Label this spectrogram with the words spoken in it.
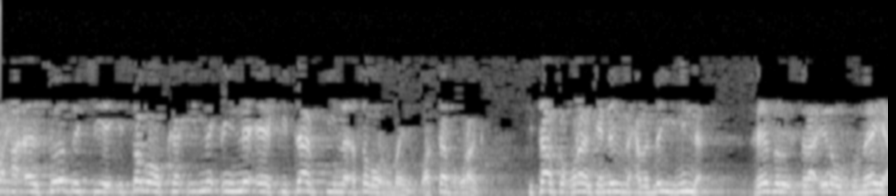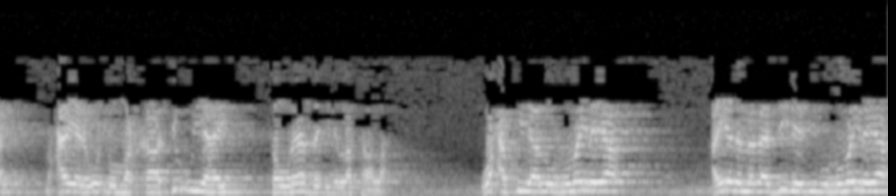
waxa aan soo dejiyey isagoo ka imiciinna ee kitaabkiina isagoo rumaynay waa kitaabka qur'aanka. Kitaabka qur'aanka nebi maxamed la yimidna reer banu israa'iilow rumeeya maxaa yeeley wuxuu markhaati u yahay tawreedda idinla taalla. Waxa ku yaalluu rumaynayaa ayada mabaadideedii buu rumaynayaa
